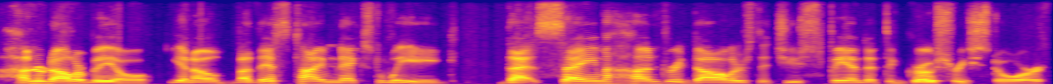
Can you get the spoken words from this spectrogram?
hundred dollar bill. You know, by this time next week, that same hundred dollars that you spend at the grocery store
